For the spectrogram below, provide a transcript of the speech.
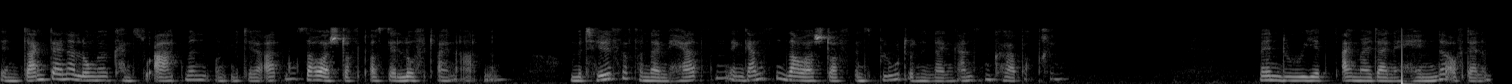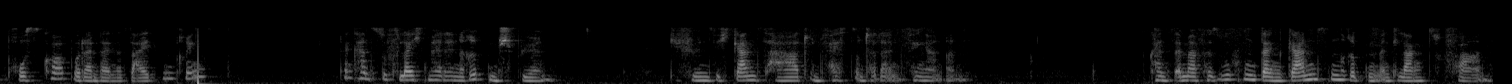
Denn dank deiner Lunge kannst du atmen und mit der Atmung Sauerstoff aus der Luft einatmen mit Hilfe von deinem Herzen den ganzen Sauerstoff ins Blut und in deinen ganzen Körper bringen. Wenn du jetzt einmal deine Hände auf deinen Brustkorb oder an deine Seiten bringst, dann kannst du vielleicht mal deine Rippen spüren. Die fühlen sich ganz hart und fest unter deinen Fingern an. Du kannst einmal versuchen, deinen ganzen Rippen entlang zu fahren.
